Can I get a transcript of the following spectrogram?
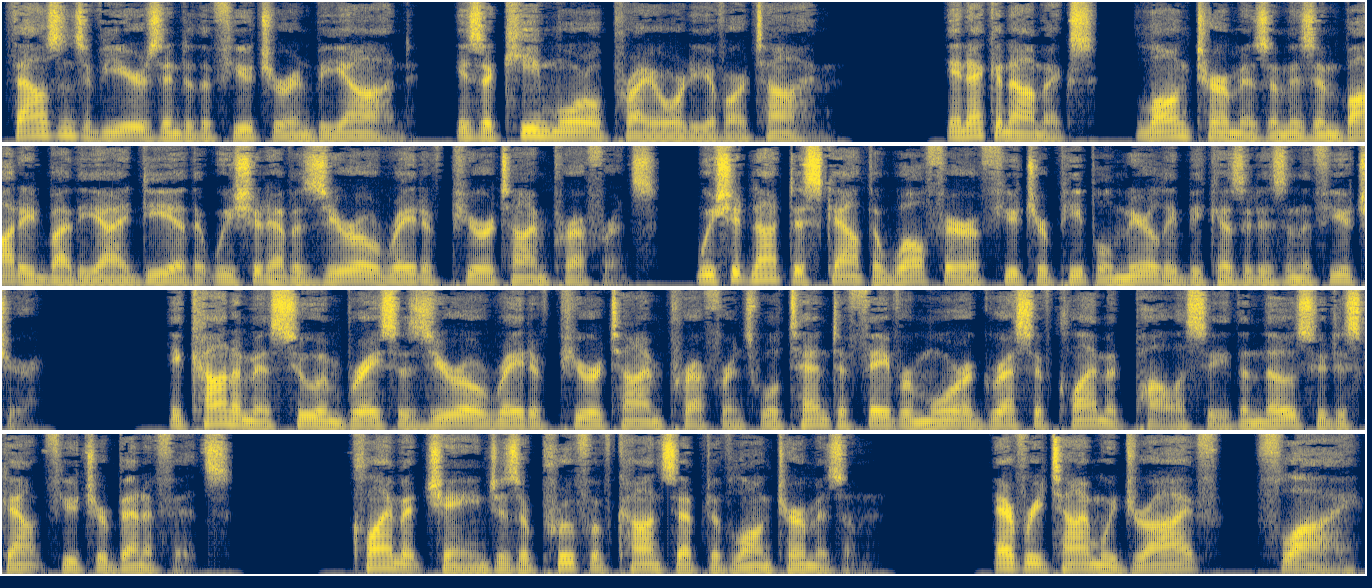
thousands of years into the future and beyond, is a key moral priority of our time. In economics, long termism is embodied by the idea that we should have a zero rate of pure time preference. We should not discount the welfare of future people merely because it is in the future. Economists who embrace a zero rate of pure time preference will tend to favor more aggressive climate policy than those who discount future benefits. Climate change is a proof of concept of long termism. Every time we drive, fly,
